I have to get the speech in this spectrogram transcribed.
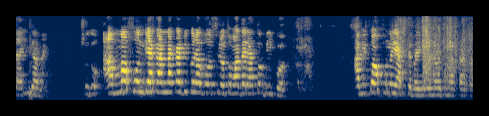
চাহিদা নাই। শুধু আম্মা ফোন দিয়ে কান্নাকাটি করে বলছিল তোমাদের এত বিপদ। আমি কখনোই আসতে এই নাও তোমার টাকা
